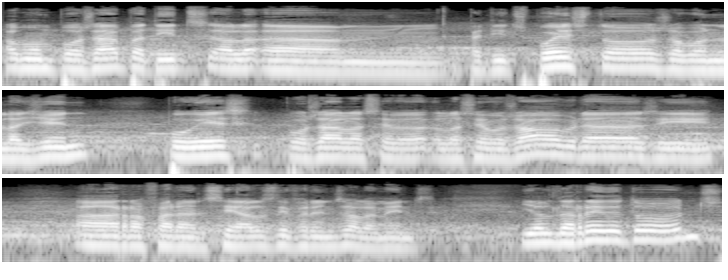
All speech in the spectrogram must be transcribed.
on posar petits, eh, petits puestos, on la gent pogués posar les, seva, les seves obres i eh, referenciar els diferents elements. I el darrer de tots,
